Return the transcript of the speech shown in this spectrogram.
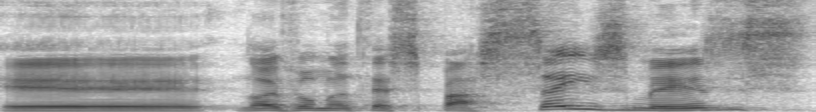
É, nós vamos antecipar seis meses,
